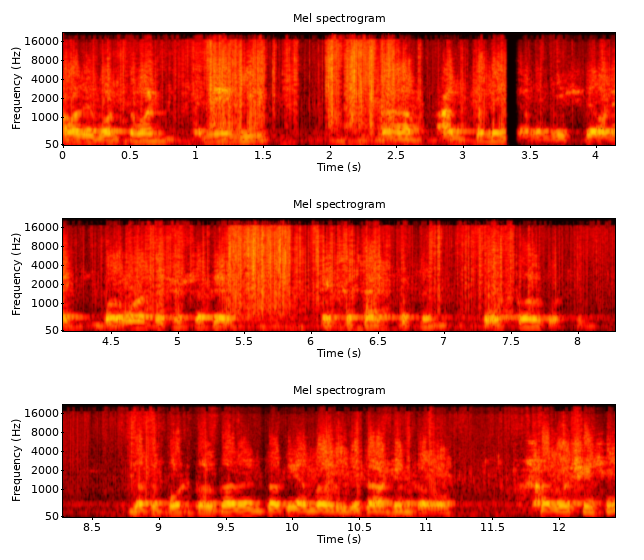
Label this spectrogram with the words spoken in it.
আমাদের বর্তমান নেভি আঞ্চলিক এবং বিশ্বে অনেক বড় বড় দেশের সাথে এক্সারসাইজ করছেন পোর্ট কল করছেন। যত পোর্ট কল করবেন, ততই আমরা অভিজ্ঞতা অর্জন করব। সর্বশেষে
